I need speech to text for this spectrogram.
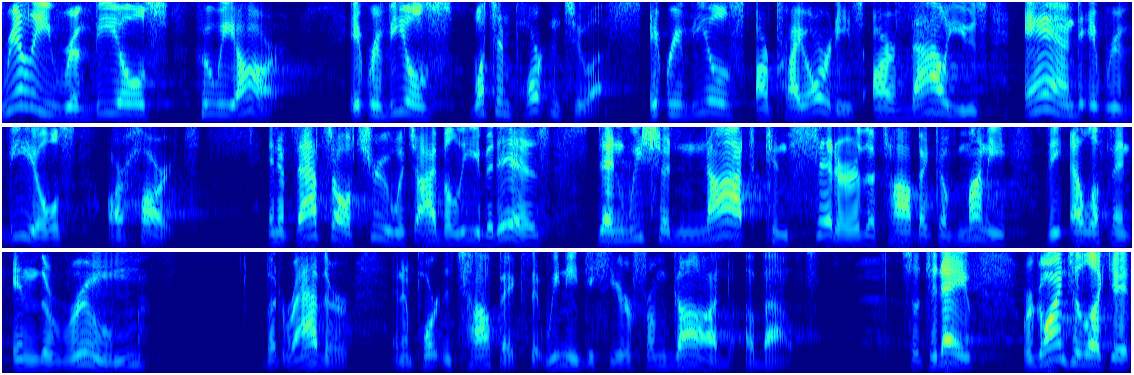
really reveals who we are. It reveals what's important to us. It reveals our priorities, our values, and it reveals our heart. And if that's all true, which I believe it is, then we should not consider the topic of money the elephant in the room, but rather an important topic that we need to hear from God about. So today, we're going to look at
